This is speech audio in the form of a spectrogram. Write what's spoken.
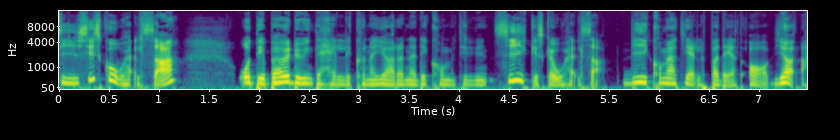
fysisk ohälsa. Och det behöver du inte heller kunna göra när det kommer till din psykiska ohälsa. Vi kommer att hjälpa dig att avgöra.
